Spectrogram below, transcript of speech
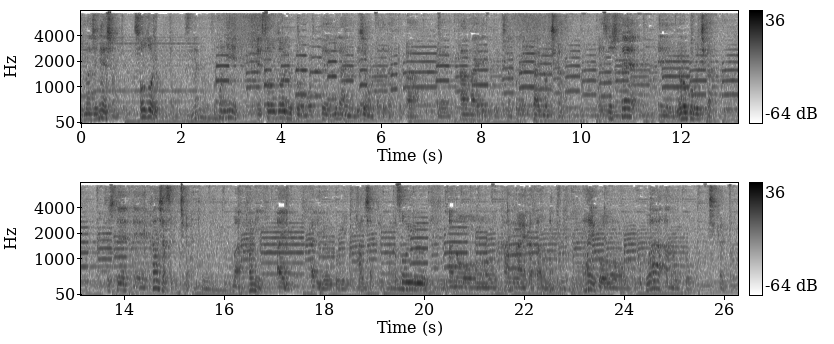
イマジネーションというか想像力だと思うんですね、そこに、えー、想像力を持って未来のビジョンを立てたりとか、えー、考えていくという力これが光の力、えそして、え喜ぶ力。そして、え感謝する力、まあ神愛光喜び感謝というなんかそういうあの考え方をねやはりこう僕はあのこうしっかりと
